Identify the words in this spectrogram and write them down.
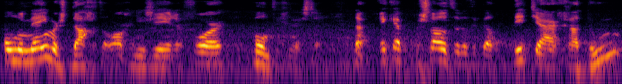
ondernemersdag te organiseren voor mondhygiënisten. Nou, ik heb besloten dat ik dat dit jaar ga doen.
